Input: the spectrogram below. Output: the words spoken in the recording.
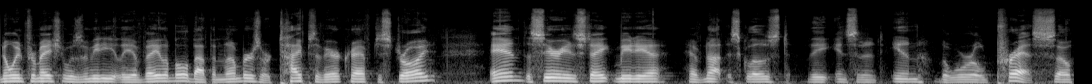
No information was immediately available about the numbers or types of aircraft destroyed, and the Syrian state media have not disclosed the incident in the world press. So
